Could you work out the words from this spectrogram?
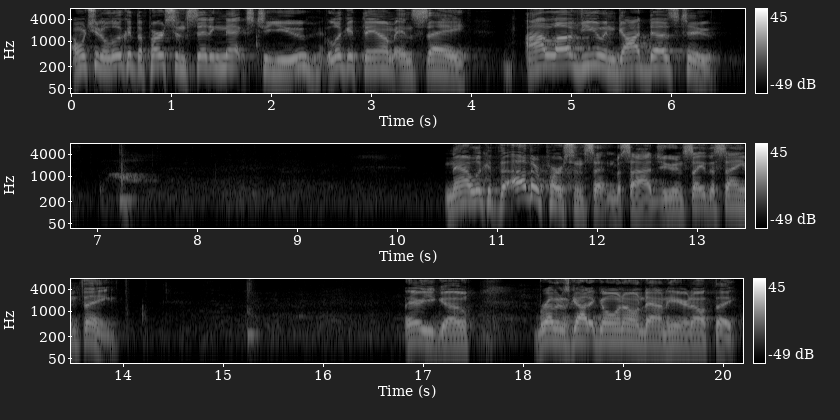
I want you to look at the person sitting next to you, look at them, and say, I love you, and God does too. Now look at the other person sitting beside you and say the same thing. There you go. Brothers got it going on down here, don't they?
